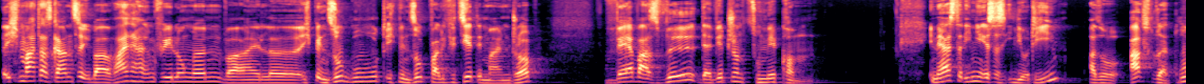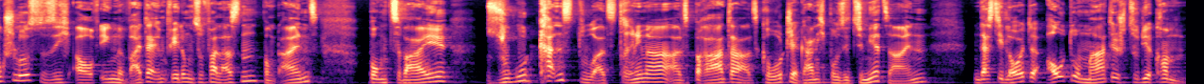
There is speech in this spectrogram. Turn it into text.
Ich mache das Ganze über Weiterempfehlungen, weil äh, ich bin so gut, ich bin so qualifiziert in meinem Job. Wer was will, der wird schon zu mir kommen. In erster Linie ist es Idiotie, also absoluter Trugschluss, sich auf irgendeine Weiterempfehlung zu verlassen. Punkt eins. Punkt zwei. So gut kannst du als Trainer, als Berater, als Coach ja gar nicht positioniert sein, dass die Leute automatisch zu dir kommen.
